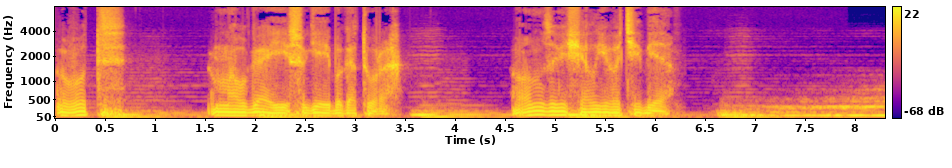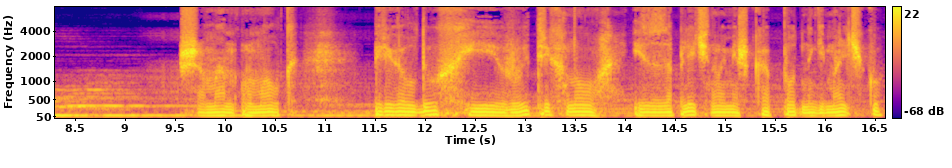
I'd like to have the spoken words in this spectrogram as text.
Вот Малгай Исугей Богатура. Он завещал его тебе. Шаман умолк, перевел дух и вытряхнул из заплечного мешка под ноги мальчику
